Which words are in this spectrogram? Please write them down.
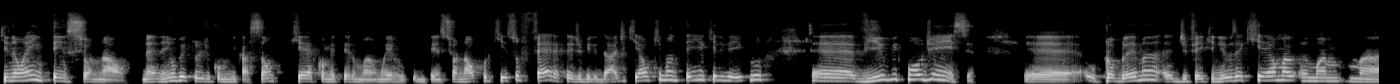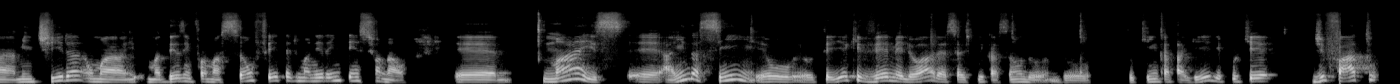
que não é intencional, né? nenhum veículo de comunicação quer cometer uma, um erro intencional porque isso fere a credibilidade, que é o que mantém aquele veículo é, vivo e com audiência. É, o problema de fake news é que é uma, uma, uma mentira, uma, uma desinformação feita de maneira intencional. É, mas, é, ainda assim, eu, eu teria que ver melhor essa explicação do, do, do Kim Kataguiri, porque, de fato,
